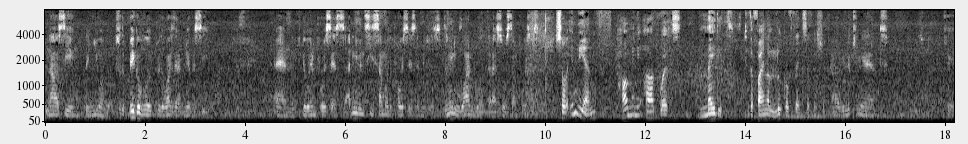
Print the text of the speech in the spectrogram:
now seeing the newer work. So, the bigger work were the ones that I've never seen. And they were in process. I didn't even see some of the process images. There's only one work that I saw some process. So in the end, how many artworks made it to the final look of the exhibition? Uh, we're looking at. Okay.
